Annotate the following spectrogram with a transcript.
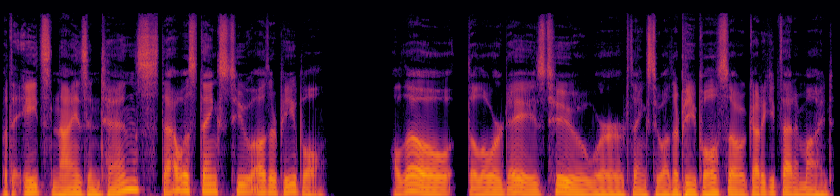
But the 8s, 9s, and 10s, that was thanks to other people. Although the lower days too were thanks to other people, so got to keep that in mind.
